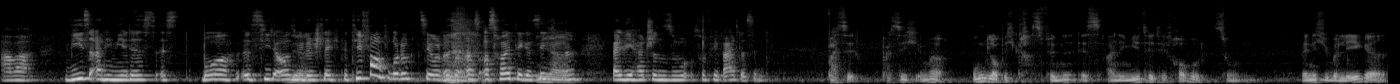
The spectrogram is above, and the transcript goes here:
Aber wie es animiert ist, ist, boah, es sieht aus Ja. wie eine schlechte TV-Produktion, also aus, aus heutiger Sicht, Ja. ne? weil wir halt schon so, so viel weiter sind. Was ich, was ich immer unglaublich krass finde, ist animierte TV-Produktionen. Wenn ich überlege,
